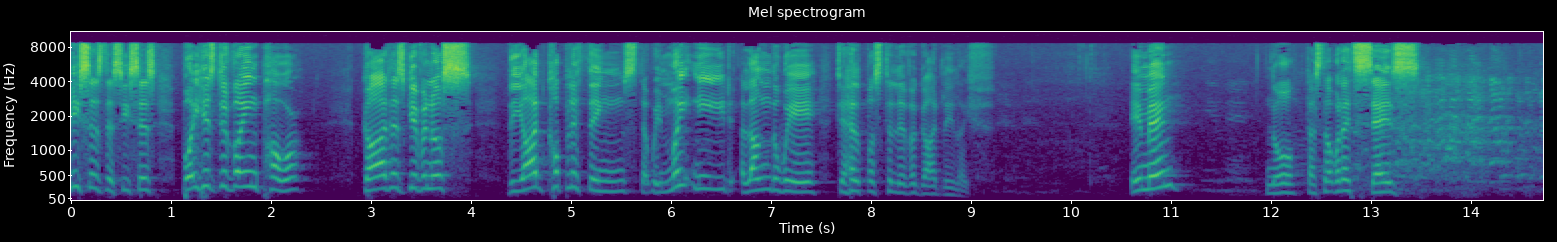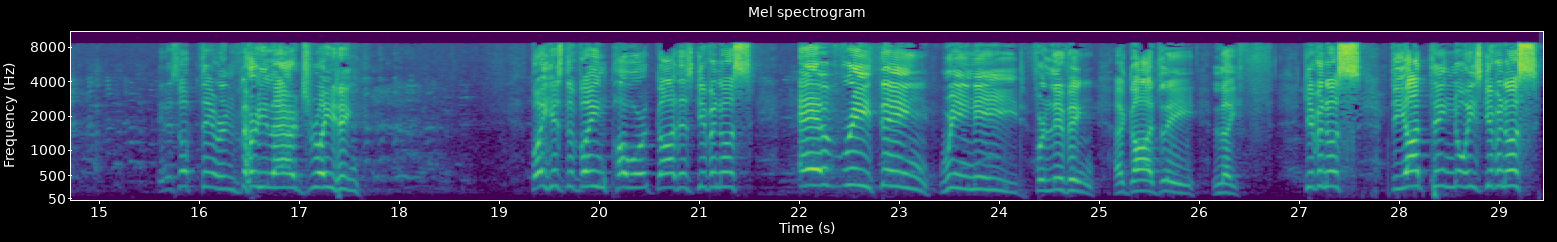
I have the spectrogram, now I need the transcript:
He says this He says, By his divine power, God has given us the odd couple of things that we might need along the way to help us to live a godly life. Amen? Amen. No, that's not what it says. it is up there in very large writing. By His divine power, God has given us everything we need for living a godly life. Given us the odd thing, no, He's given us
